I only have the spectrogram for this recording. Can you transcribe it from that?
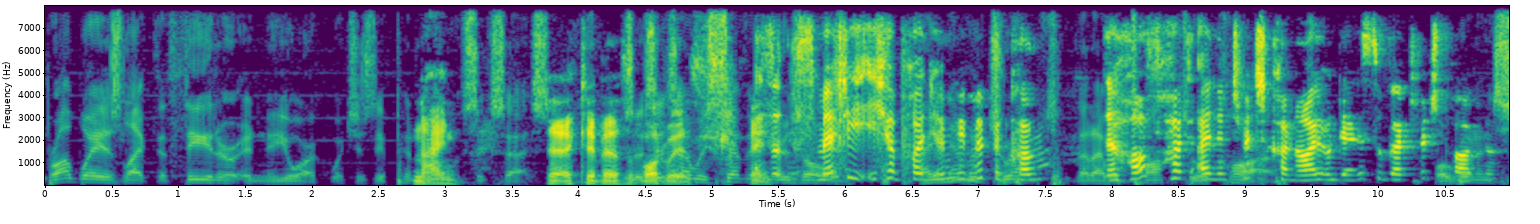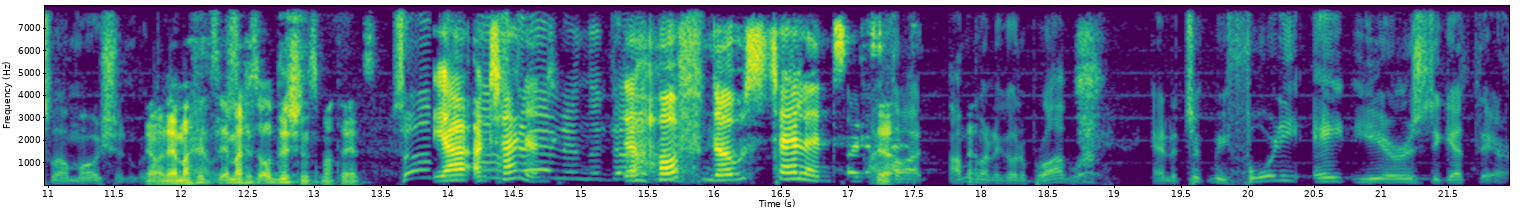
Broadway is like the theater in New York, which is the pinnacle Nein. of success. Der erklärt, wer das So Broadway since I ist. Also, years old, Smelly, ich habe heute irgendwie mitbekommen, that I der would Hoff talk hat to a einen Twitch-Kanal und der ist sogar in Twitch-Partner. slow motion with Ja, und my er macht jetzt, er analyst. macht jetzt Auditions, macht er jetzt. Some Ja, people anscheinend. stand in the Der Hoff knows Talent, soll das I Ja. sein. thought I'm going to go to Broadway, and it took me 48 years to get there.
